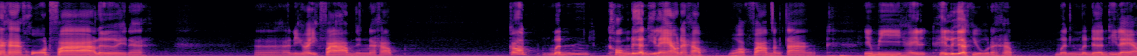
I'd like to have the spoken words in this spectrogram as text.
นะฮะโคตรฟ้าเลยนะอันนี้ก็อีกฟาร์มหนึ่งนะครับ ก็เหมือนของเดือนที่แล้วนะครับ พวกฟาร์มต่างๆ ยังมีให้ให้เลือกอยู่นะครับ เหมือนเหมือนเดือนที่แล้ว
